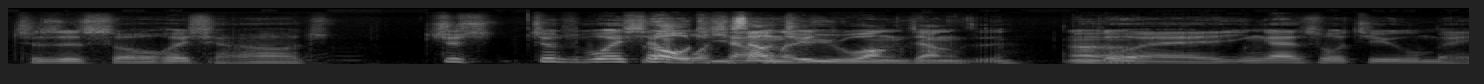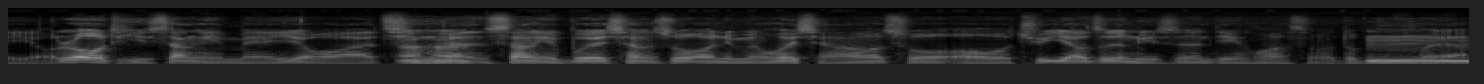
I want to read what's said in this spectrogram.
就是说会想要。就是就是不会像肉体上的欲望这样子，对，应该说几乎没有，肉体上也没有啊，情感上也不会像说你们会想要说哦去要这个女生的电话，什么都不会啊。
